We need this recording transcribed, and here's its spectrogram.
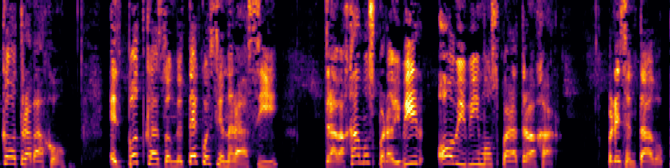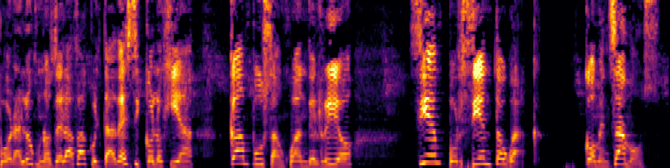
Psicotrabajo, el podcast donde te cuestionará si trabajamos para vivir o vivimos para trabajar. Presentado por alumnos de la Facultad de Psicología, Campus San Juan del Río, 100% WAC. Comenzamos.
